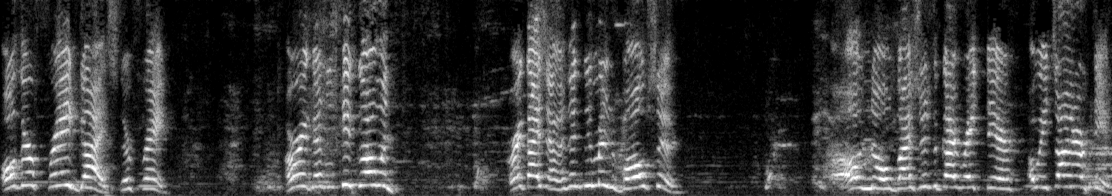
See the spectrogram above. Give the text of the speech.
Oh, they're afraid, guys. They're afraid. All right, guys, let's keep going. All right, guys, I think we might evolve soon. Oh no, guys, there's a guy right there. Oh, wait, it's on our team.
